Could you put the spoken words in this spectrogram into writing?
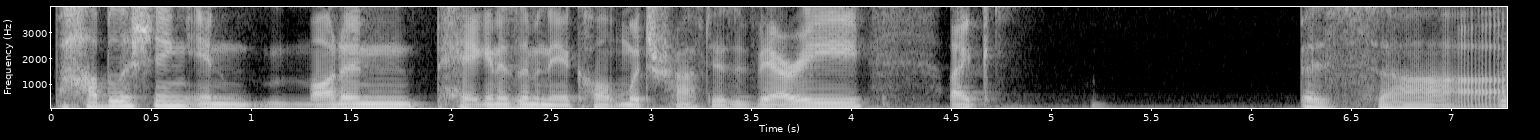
publishing in modern paganism and the occult and witchcraft is very like bizarre.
